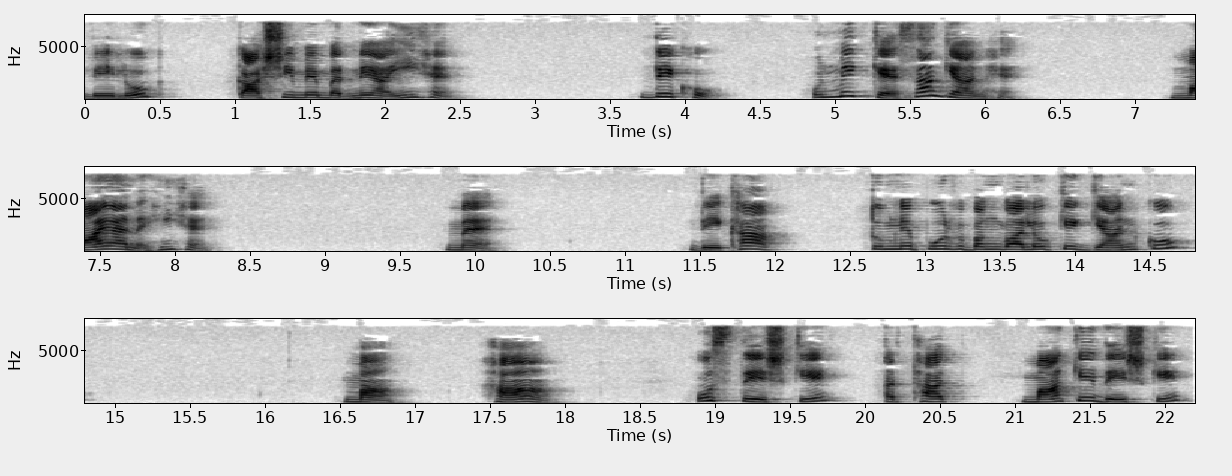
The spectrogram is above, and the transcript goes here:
वे लोग काशी में मरने आई हैं। देखो, उनमें कैसा ज्ञान है? माया नहीं है। मैं। देखा, तुमने पूर्व बंग वालों के ज्ञान को? माँ। हाँ। उस देश के, अर्थात माँ के देश के,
